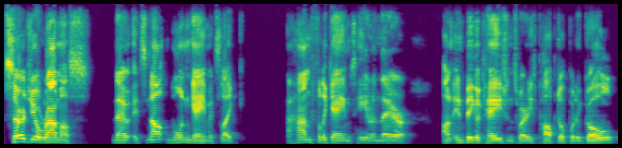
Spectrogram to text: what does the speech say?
Sergio Ramos. Now it's not one game; it's like a handful of games here and there on in big occasions where he's popped up with a goal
